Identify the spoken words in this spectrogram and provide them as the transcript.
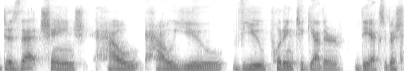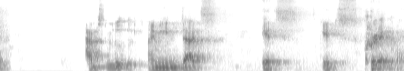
does that change how how you view putting together the exhibition? Absolutely. I mean that's it's it's critical.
